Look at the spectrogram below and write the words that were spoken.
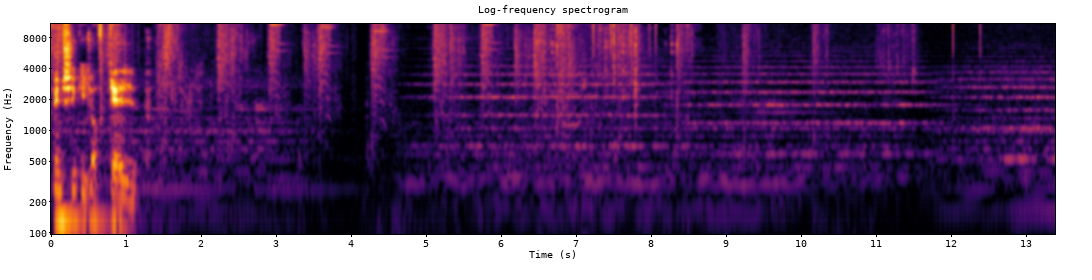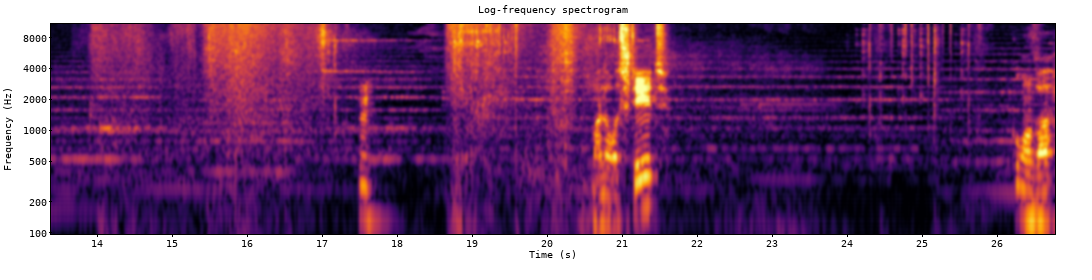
Wen schicke ich auf Gelb? Hm. Mana aus steht. Gucken wir mal,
